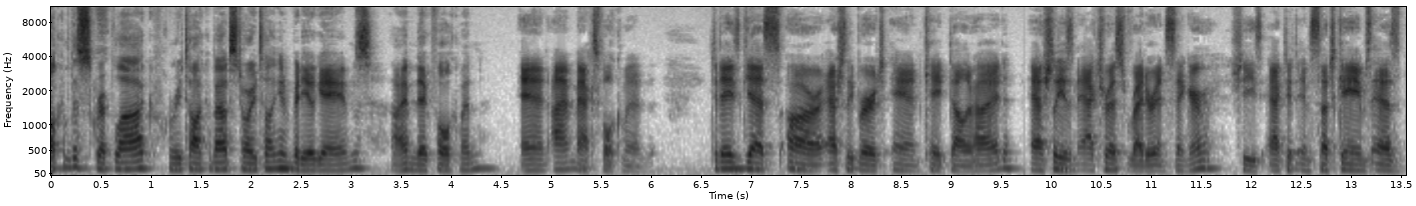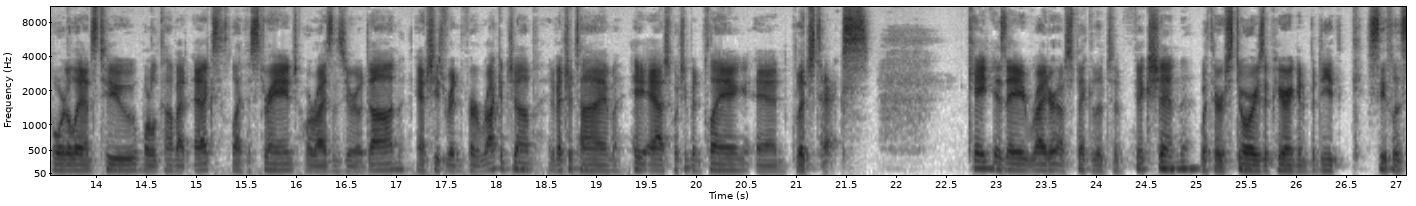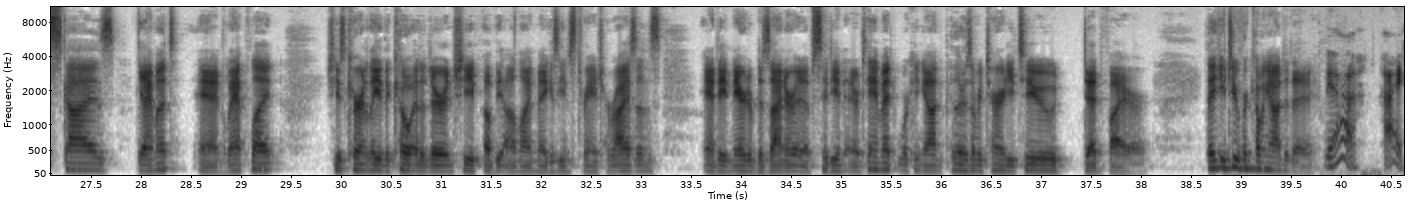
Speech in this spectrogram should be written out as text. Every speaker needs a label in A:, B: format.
A: Welcome to Scriptlock, where we talk about storytelling in video games. I'm Nick Folkman.
B: And I'm Max Folkman. Today's guests are Ashly Burch and Kate Dollarhyde. Ashly is an actress, writer, and singer. She's acted in such games as Borderlands 2, Mortal Kombat X, Life is Strange, Horizon Zero Dawn, and she's written for Rocket Jump, Adventure Time, Hey Ash, What You Been Playing, and Glitch Techs. Kate is a writer of speculative fiction, with her stories appearing in Beneath Ceaseless Skies, Gamut, and Lamplight. She's currently the co-editor in chief of the online magazine Strange Horizons and a narrative designer at Obsidian Entertainment, working on Pillars of Eternity 2, Deadfire. Thank you two for coming on today.
C: Yeah. Hi.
